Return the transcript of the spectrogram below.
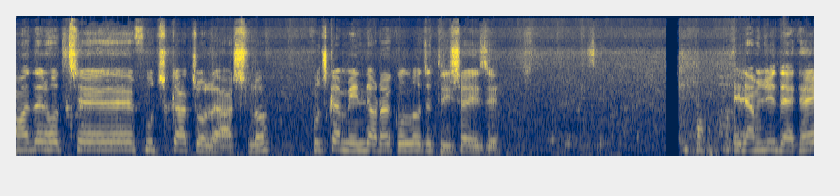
আমাদের হচ্ছে ফুচকা চলে আসলো। ফুচকা মেনলি অর্ডার করল হচ্ছে ত্রিশা এই যে। এই যে আমি যদি দেখাই,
